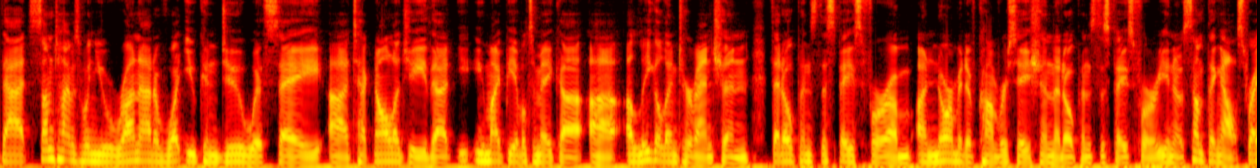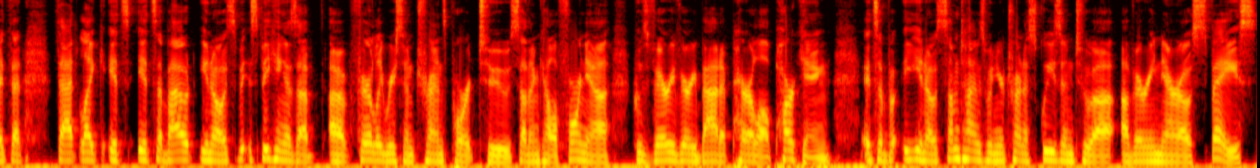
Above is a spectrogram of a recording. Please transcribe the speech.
that sometimes when you run out of what you can do with, say, uh, technology, that y- you might be able to make a, a, a legal intervention that opens the space for a, a, normative conversation that opens the space for you know something else, right? That that like it's it's about you know sp- speaking as a, a fairly recent transport to Southern California, who's very very bad at parallel parking. It's a you know sometimes when you're trying to squeeze into a, a very narrow space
